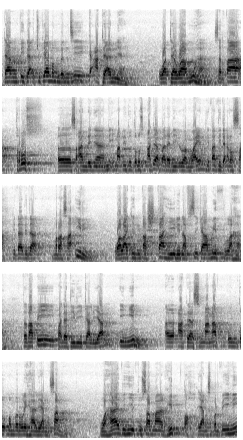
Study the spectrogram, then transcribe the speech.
dan tidak juga membenci keadaannya wadawamuha serta terus e, seandainya nikmat itu terus ada pada diri orang lain kita tidak resah kita tidak merasa iri. Walakin tashtahi li nafsika mithlaha tetapi pada diri kalian ingin e, ada semangat untuk memperoleh hal yang sama. Wahadihi sama ghibtoh yang seperti ini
